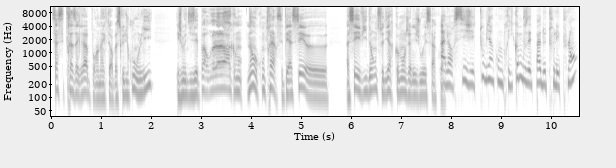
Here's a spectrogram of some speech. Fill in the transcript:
ça c'est très agréable pour un acteur parce que du coup on lit et je me disais pas oh là là comment? Non, au contraire, c'était assez, euh, assez évident de se dire comment j'allais jouer ça. Quoi. Alors, si j'ai tout bien compris, comme vous n'êtes pas de tous les plans,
